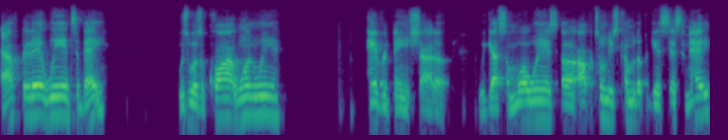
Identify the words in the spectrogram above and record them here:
after that win today, which was a quad one win, everything shot up. We got some more wins, uh, opportunities coming up against Cincinnati.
